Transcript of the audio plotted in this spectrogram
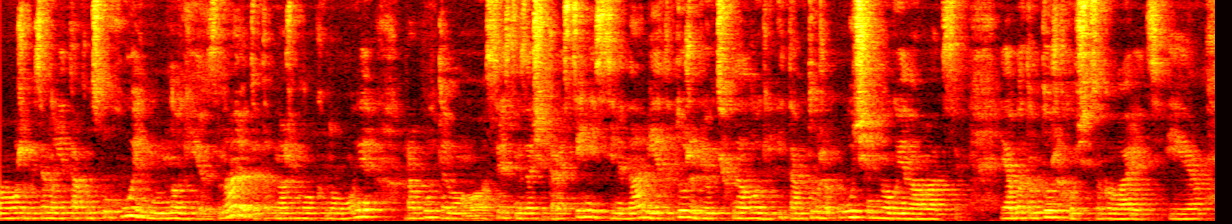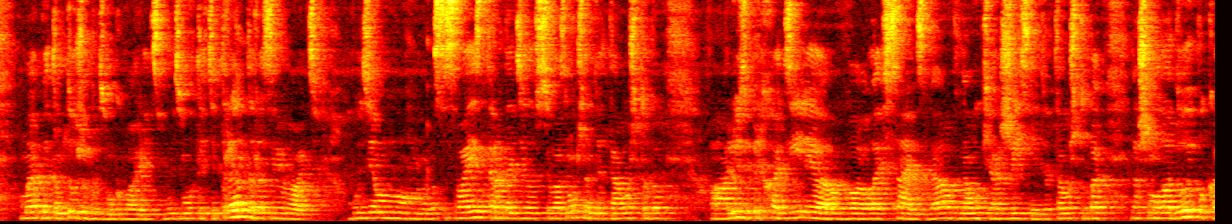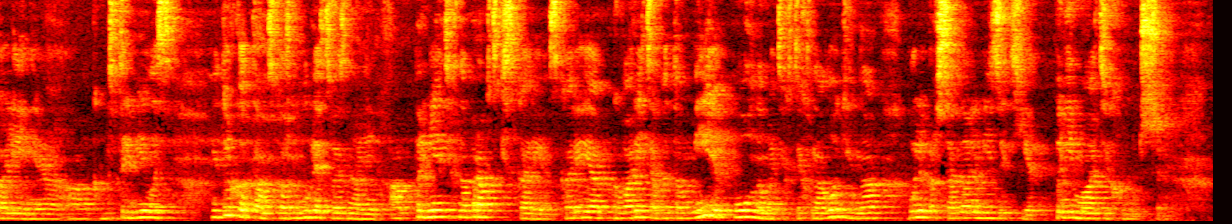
может быть, оно не так на слуху, и многие знают этот наш блок, но мы работаем средствами защиты растений, с семенами, и это тоже биотехнологии, и там тоже очень много инноваций. И об этом тоже хочется говорить. И мы об этом тоже будем говорить. Будем вот эти тренды развивать. Будем со своей стороны делать все возможное для того, чтобы а, люди приходили в life science, да, в науки о жизни, для того, чтобы наше молодое поколение а, как бы стремилось не только там, скажем, углублять свои знания, а применять их на практике скорее. Скорее говорить об этом мире, полном этих технологий на более профессиональном языке, понимать их лучше.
